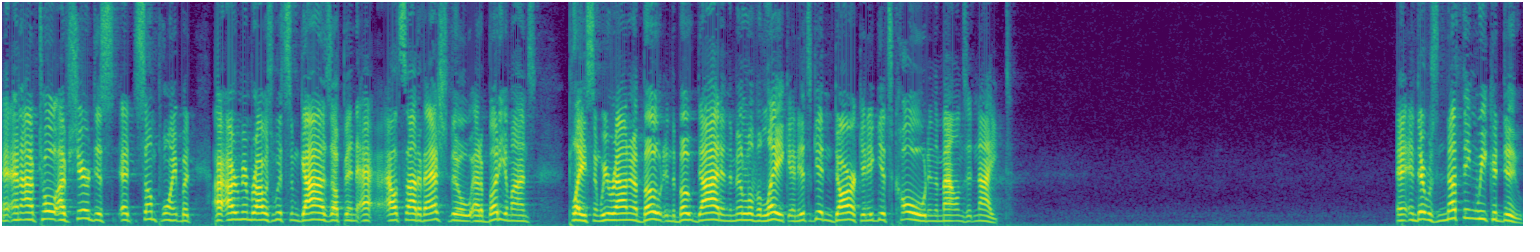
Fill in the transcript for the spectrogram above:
And, I've told, I've shared this at some point, but I, I remember I was with some guys up in outside of Asheville at a buddy of mine's place, and we were out in a boat, and the boat died in the middle of a lake, and it's getting dark and it gets cold in the mountains at night. And, and there was nothing we could do.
